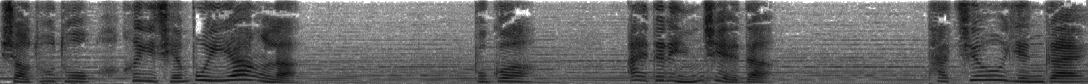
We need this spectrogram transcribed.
小兔兔和以前不一样了，不过艾德琳觉得，它就应该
